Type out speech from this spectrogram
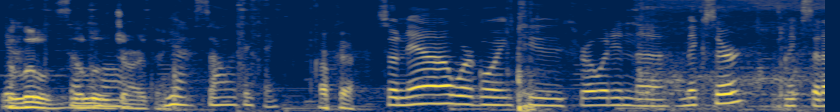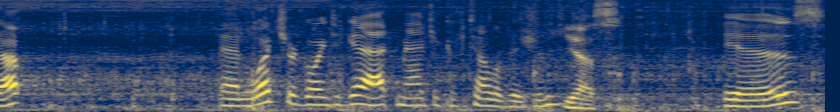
Yeah, the little the little jar thing? Yeah, sell everything. Okay. So now we're going to throw it in the mixer, mix it up. And what you're going to get, magic of television. Yes. Is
